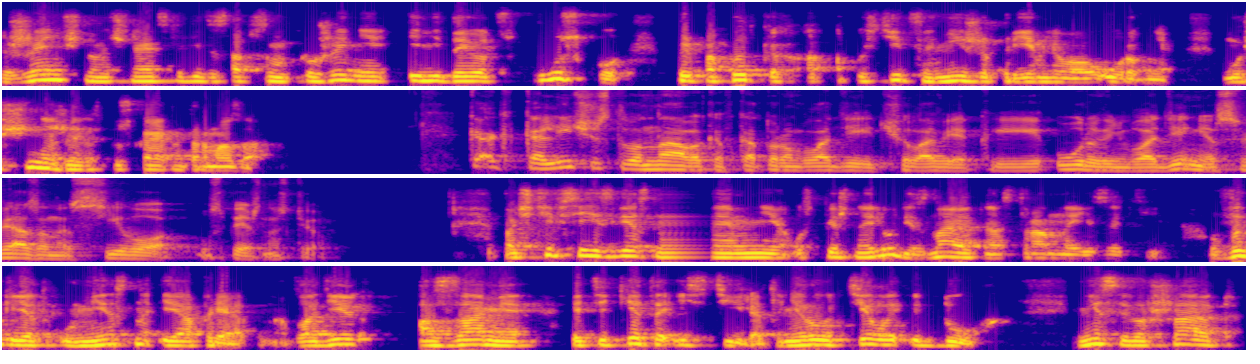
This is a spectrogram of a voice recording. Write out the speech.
Женщина начинает следить за статусом окружения и не дает спуску при попытках опуститься ниже приемлемого уровня. Мужчина же это спускает на тормозах. Как количество навыков, которым владеет человек, и уровень владения связаны с его успешностью? Почти все известные мне успешные люди знают иностранные языки, выглядят уместно и опрятно, владеют азами этикета и стиля, тренируют тело и дух, не совершают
